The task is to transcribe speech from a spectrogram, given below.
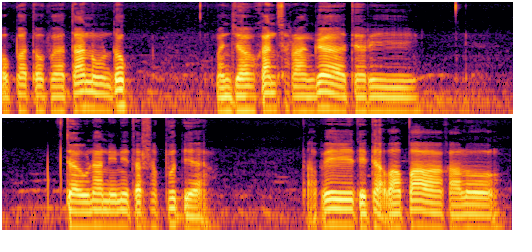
obat-obatan untuk menjauhkan serangga dari daunan ini tersebut ya. Tapi tidak apa-apa kalau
